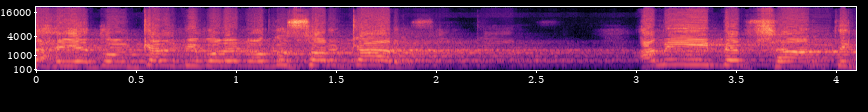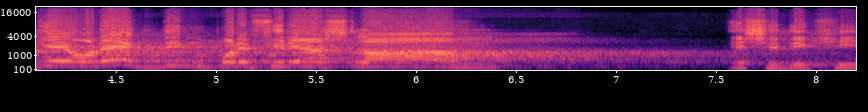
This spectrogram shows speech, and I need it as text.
দাহিয়াতুল কালবি বলেন অগ সরকার, আমি ব্যবসার থেকে অনেক দিন পরে ফিরে আসলাম। এসে দেখি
